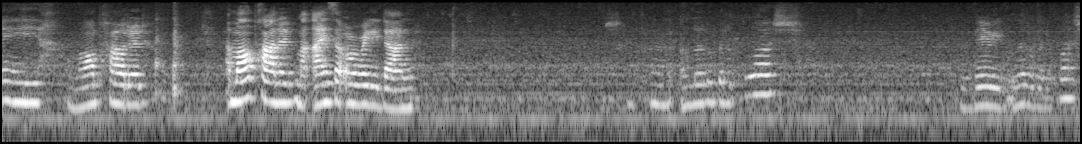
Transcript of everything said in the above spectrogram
I'm all powdered. I'm all powdered. My eyes are already done. a little bit of blush. A very little bit of blush.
